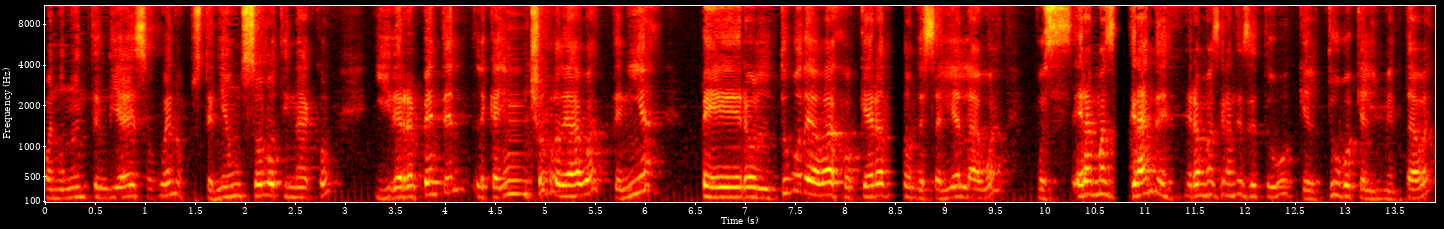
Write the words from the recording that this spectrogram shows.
Cuando no entendía eso. Bueno, pues tenía un solo tinaco y de repente le cayó un chorro de agua, tenía, pero el tubo de abajo, que era donde salía el agua, pues era más grande, era más grande ese tubo que el tubo que alimentaba.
